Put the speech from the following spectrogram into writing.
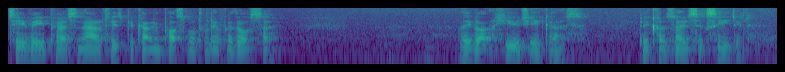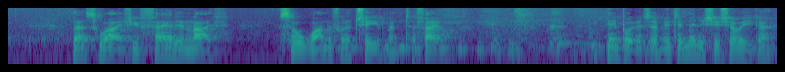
TV personalities become impossible to live with also. They got huge egos because they've succeeded. That's why if you fail in life, it's a wonderful achievement to fail. in Buddhism, it diminishes your ego.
